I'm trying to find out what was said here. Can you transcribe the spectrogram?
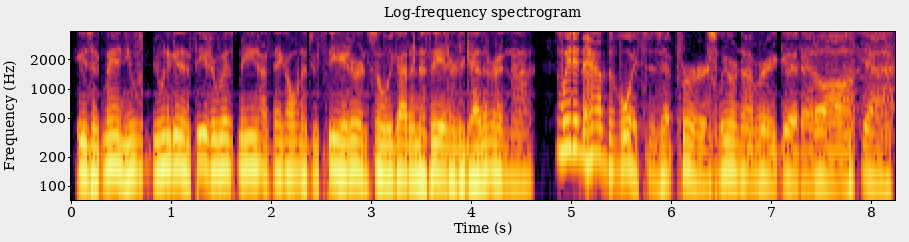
he was like, "Man, you you want to get in theater with me? I think I want to do theater." And so we got into theater together, and uh, we didn't have the voices at first. We were not very good at all. Yeah.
